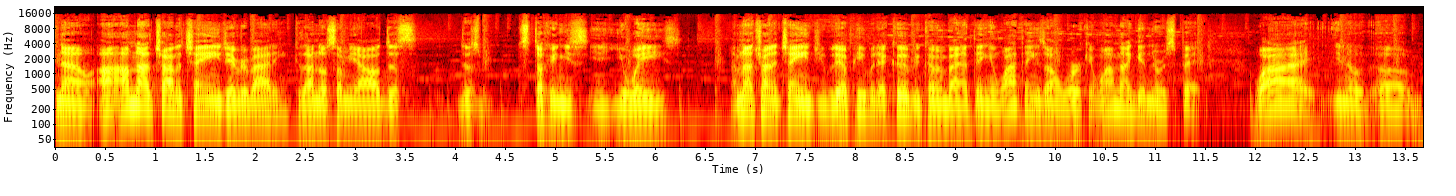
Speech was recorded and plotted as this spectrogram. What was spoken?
Now, I, am not trying to change everybody because I know some of y'all just just stuck in your, your ways. I'm not trying to change you, but there are people that could be coming by and thinking why things aren't working, why I'm not getting the respect, why you know um,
